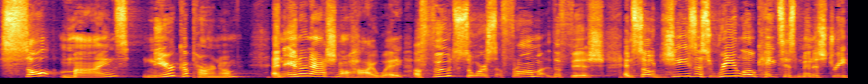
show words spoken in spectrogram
Salt mines near Capernaum an international highway, a food source from the fish. And so Jesus relocates his ministry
